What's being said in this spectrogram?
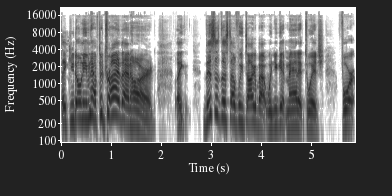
like you don't even have to try that hard. Like this is the stuff we talk about when you get mad at Twitch for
